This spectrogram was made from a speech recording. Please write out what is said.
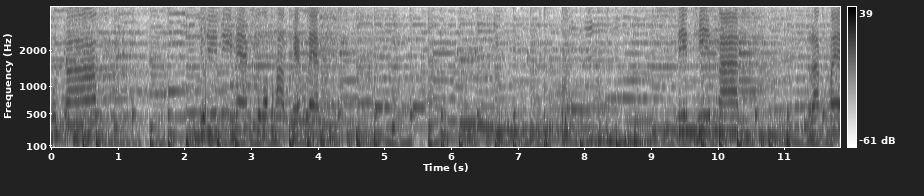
คุณครับ อยู่ดีมีแหงสุขภาพแข็งแรงนี่ทีมงานรักแม่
